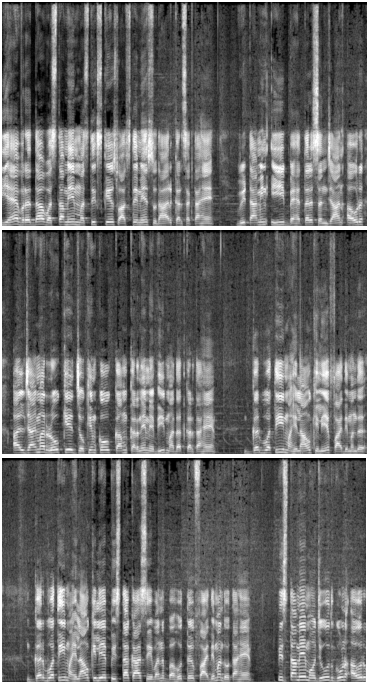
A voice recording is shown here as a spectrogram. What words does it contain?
यह वृद्धावस्था में मस्तिष्क के स्वास्थ्य में सुधार कर सकता है। विटामिन ई बेहतर संजान और अल्जाइमर रोग के जोखिम को कम करने में भी मदद करता है। गर्भवती महिलाओं के लिए फ़ायदेमंद। गर्भवती महिलाओं के लिए पिस्ता का सेवन बहुत फ़ायदेमंद होता है। पिस्ता में मौजूद गुण और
